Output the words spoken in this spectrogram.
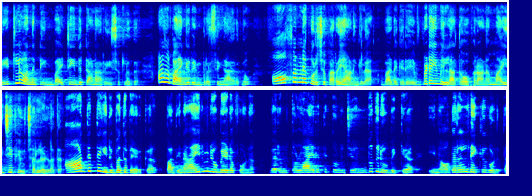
വീട്ടിൽ വന്നിട്ട് ഇൻവൈറ്റ് ചെയ്തിട്ടാണ് അറിയിച്ചിട്ടുള്ളത്. അത് ഭയങ്കര ഇമ്പ്രസിംഗ് ആയിരുന്നു. ഓഫറിനെ കുറിച്ച് പറയുകയാണെങ്കിൽ വടകര എവിടെയും ഇല്ലാത്ത ഓഫറാണ് മൈ ജി ഫ്യൂച്ചറിലുള്ളത് ആദ്യത്തെ ഇരുപത് പേർക്ക് പതിനായിരം രൂപയുടെ ഫോണ് വെറും തൊള്ളായിരത്തി തൊണ്ണൂറ്റി ഒൻപത് രൂപയ്ക്ക് ഇനോഗറൽ ഡേക്ക് കൊടുത്ത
